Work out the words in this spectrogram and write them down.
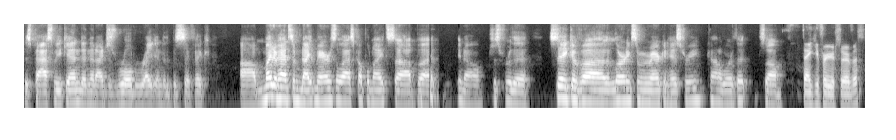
this past weekend, and then I just rolled right into the Pacific. Uh, might have had some nightmares the last couple nights, uh, but you know, just for the sake of uh, learning some American history, kind of worth it. So thank you for your service.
